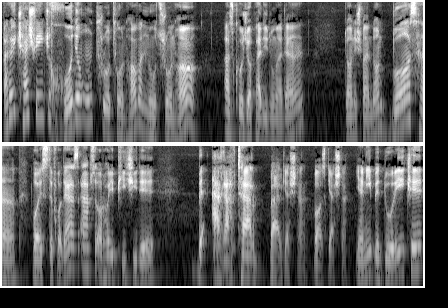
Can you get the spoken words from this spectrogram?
برای کشف اینکه خود اون پروتون ها و نوترون ها از کجا پدید اومدن دانشمندان باز هم با استفاده از ابزارهای پیچیده به عقبتر برگشتن بازگشتن. یعنی به دوره‌ای که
